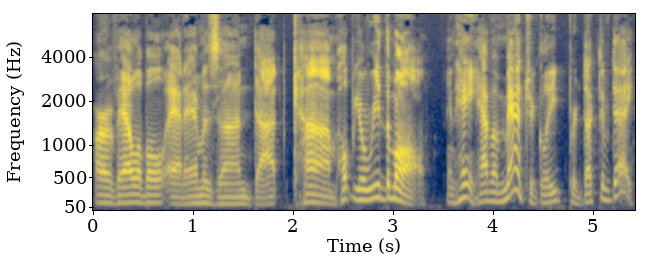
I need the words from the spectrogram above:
are available at Amazon.com. Hope you'll read them all. And hey, have a magically productive day.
